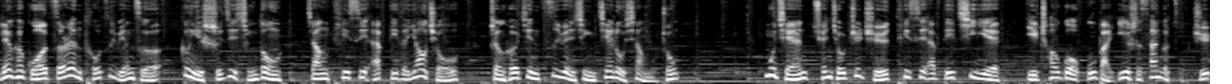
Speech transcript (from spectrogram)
联合国责任投资原则更以实际行动将 TCFD 的要求整合进自愿性揭露项目中。目前，全球支持 TCFD 企业已超过五百一十三个组织。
